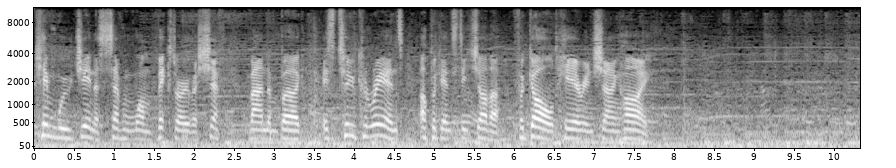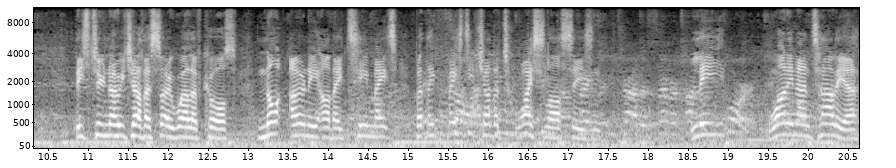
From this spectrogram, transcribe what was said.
Kim Woo Jin, a 7 1 victor over Chef Vandenberg. It's two Koreans up against each other for gold here in Shanghai. These two know each other so well, of course. Not only are they teammates, but they faced each other twice last season. Lee won in Antalya,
